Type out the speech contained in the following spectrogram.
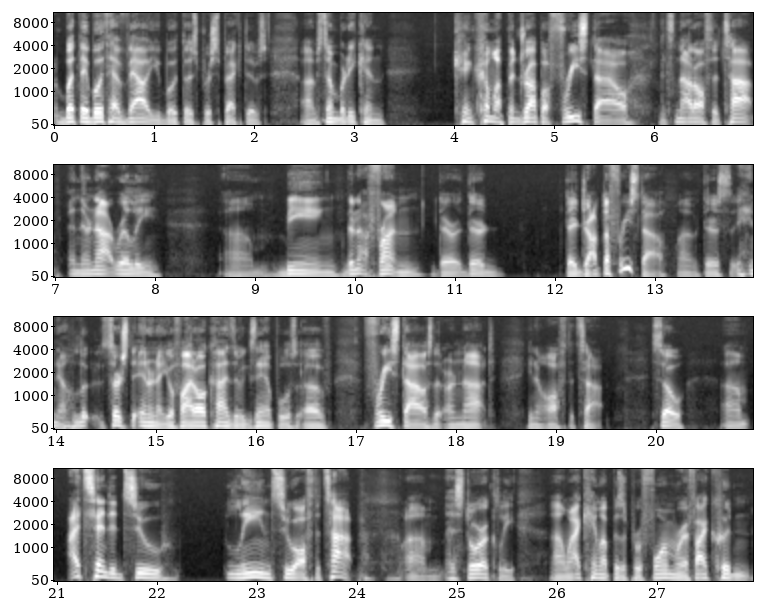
But they both have value, both those perspectives. Um, somebody can can come up and drop a freestyle that's not off the top, and they're not really um, being they're not fronting. They're they're they dropped a freestyle. Uh, there's you know look, search the internet, you'll find all kinds of examples of freestyles that are not you know off the top. So um, I tended to lean to off the top um, historically uh, when I came up as a performer, if I couldn't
